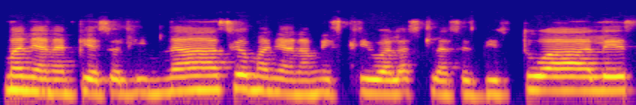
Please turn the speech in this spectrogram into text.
Mañana empiezo el gimnasio, mañana me inscribo a las clases virtuales,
